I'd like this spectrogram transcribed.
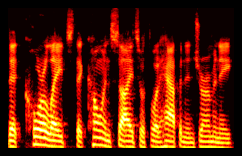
that correlates that coincides with what happened in Germany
